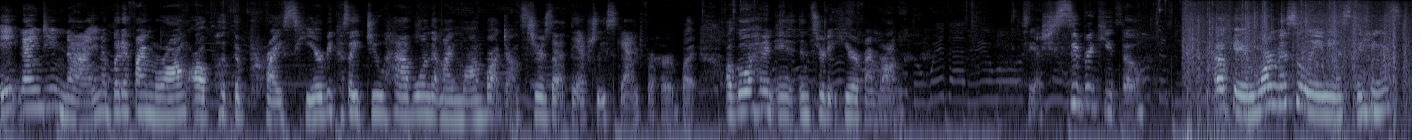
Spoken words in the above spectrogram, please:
$8.99 but if I'm wrong I'll put the price here because I do have one that my mom bought downstairs that they actually scanned for her but I'll go ahead and insert it here if I'm wrong so yeah she's super cute though okay more miscellaneous things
